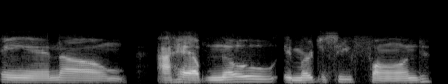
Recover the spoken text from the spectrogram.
and um, I have no emergency fund.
